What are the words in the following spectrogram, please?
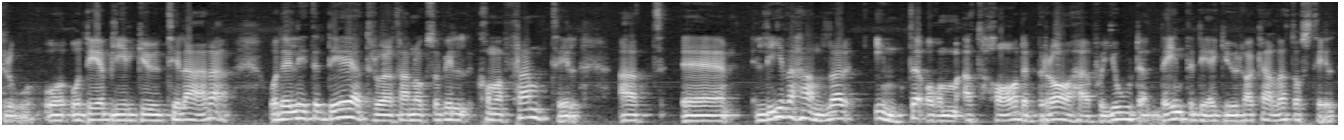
tro och, och det blir Gud till ära. Och det är lite det jag tror att han också vill komma fram till att eh, livet handlar inte om att ha det bra här på jorden. Det är inte det Gud har kallat oss till.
